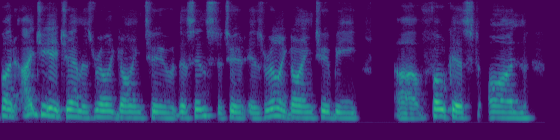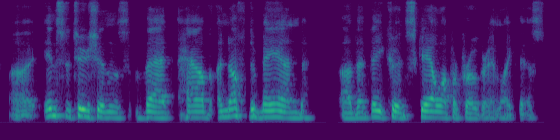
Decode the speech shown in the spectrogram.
But IGHM is really going to, this institute is really going to be uh, focused on uh, institutions that have enough demand uh, that they could scale up a program like this.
